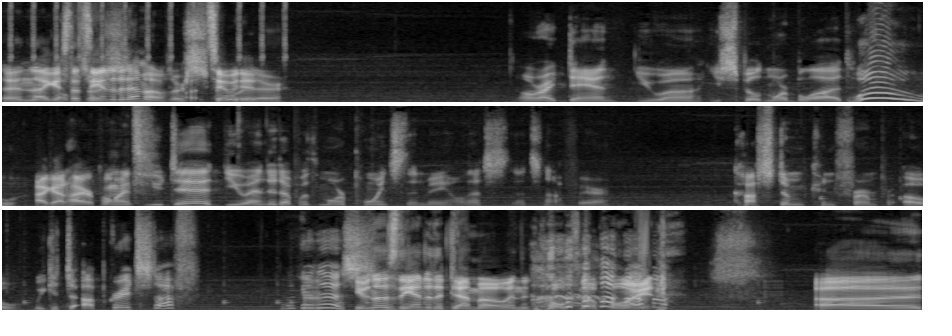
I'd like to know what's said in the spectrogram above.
And I guess that's the end of the demo. what Let's see how we did. There. All right, Dan, you uh you spilled more blood. Woo! I got higher points. You did. You ended up with more points than me. Oh, that's that's not fair. Custom confirm. Oh, we get to upgrade stuff. Look at this. Even though it's the end of the demo and it holds no point. Uh,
